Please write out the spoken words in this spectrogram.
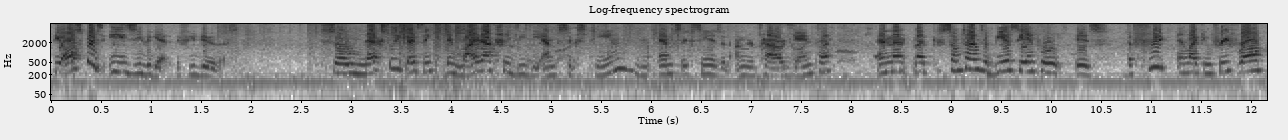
The Osprey is easy to get if you do this. So next week, I think it might actually be the M16. M16 is an underpowered gameplay. And then, like, sometimes a BS gameplay is the free, and like in free all,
